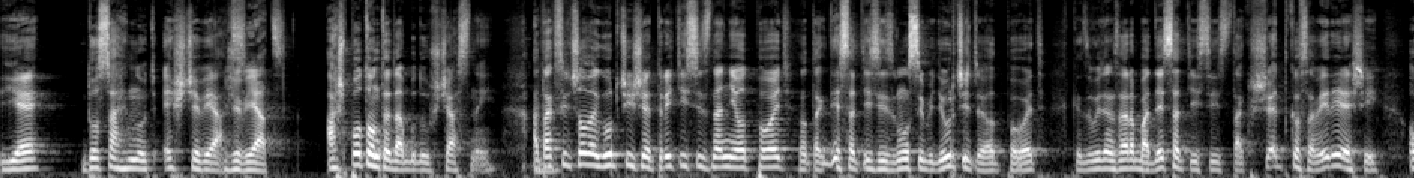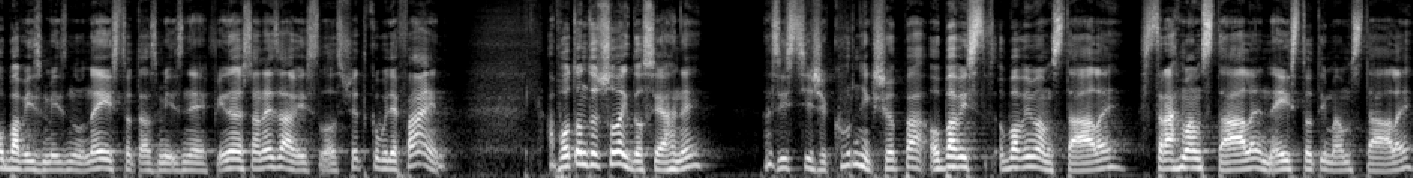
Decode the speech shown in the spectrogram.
je dosahnuť ešte viac. Že viac. Až potom teda budú šťastní. A tak si človek určí, že 3000 na nie odpoveď, no tak 10 tisíc musí byť určite odpoveď. Keď budem zarábať 10 tisíc, tak všetko sa vyrieši. Obavy zmiznú, neistota zmizne, finančná nezávislosť, všetko bude fajn. A potom to človek dosiahne a zistí, že kurník šopa, obavy, obavy mám stále, strach mám stále, neistoty mám stále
